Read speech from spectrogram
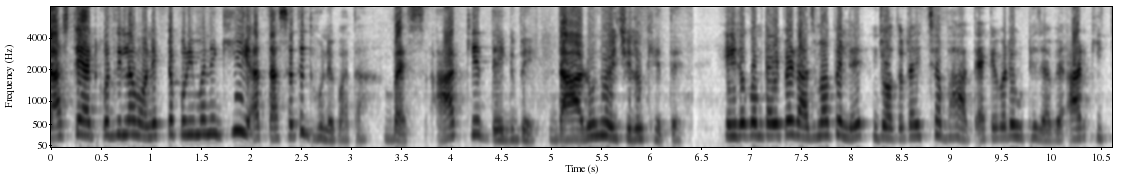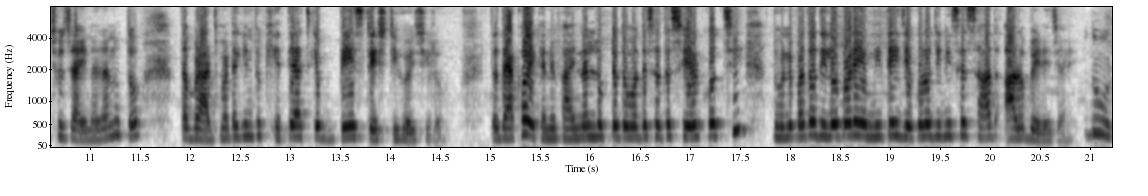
লাস্টে অ্যাড করে দিলাম অনেকটা পরিমাণে ঘি, আর তার সাথে ধনে পাতা ব্যাস আর কে দেখবে? দারুণ হয়েছিল খেতে। এইরকম টাইপের রাজমা পেলে যতটা ইচ্ছা ভাত একেবারে উঠে যাবে আর কিচ্ছু চাই না জানো তো? তা রাজমাটা কিন্তু খেতে আজকে বেশ টেস্টি হয়েছিল। তো দেখো এখানে ফাইনাল লুকটা তোমাদের সাথে শেয়ার করছি। ধনেপাতা দিলে পরে এমনিতেই যে কোনো জিনিসের স্বাদ আরও বেড়ে যায়। দূর।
